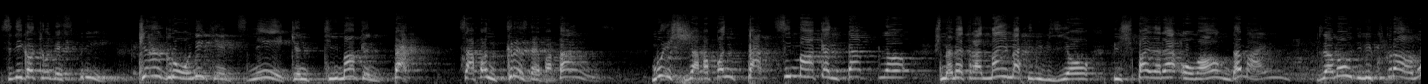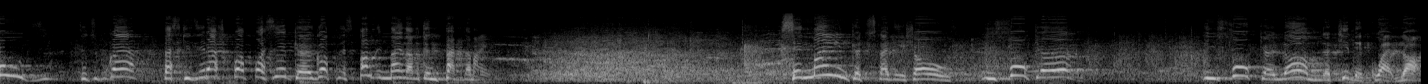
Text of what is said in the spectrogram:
C'est des gars qui ont de l'esprit. Qui a un gros nez, qui a un petit nez, qui, manque une patte, ça n'a pas une crise d'importance. Moi, si j'avais pas une patte, s'il me manquait une patte, là, je me mettrais de même à la télévision, puis je parlerais au monde de même. Puis le monde, il écouterait en maudit. Sais-tu pourquoi? Parce qu'il dirait, c'est pas possible qu'un gars puisse parler de même avec une patte de même. C'est de même que tu fais des choses. Il faut que, il faut que l'homme, le Québécois, là,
